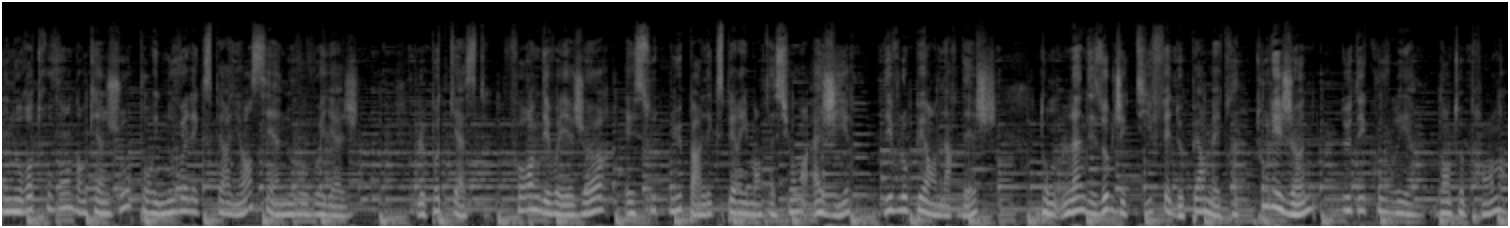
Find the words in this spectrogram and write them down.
Nous nous retrouvons dans 15 jours pour une nouvelle expérience et un nouveau voyage. Le podcast Forum des voyageurs est soutenu par l'expérimentation Agir, développée en Ardèche, dont l'un des objectifs est de permettre à tous les jeunes de découvrir, d'entreprendre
